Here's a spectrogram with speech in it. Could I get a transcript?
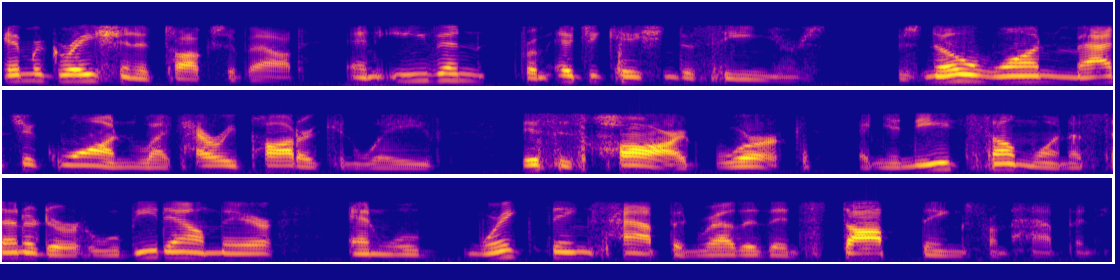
Immigration, it talks about, and even from education to seniors. There's no one magic wand like Harry Potter can wave. This is hard work, and you need someone, a senator, who will be down there and will make things happen rather than stop things from happening.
